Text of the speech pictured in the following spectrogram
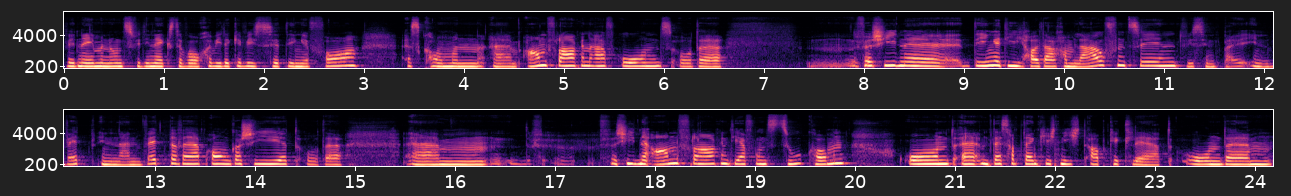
Wir nehmen uns für die nächste Woche wieder gewisse Dinge vor. Es kommen ähm, Anfragen auf uns oder verschiedene Dinge, die halt auch am Laufen sind. Wir sind bei, in, Wett, in einem Wettbewerb engagiert oder ähm, verschiedene Anfragen, die auf uns zukommen. Und ähm, deshalb denke ich nicht abgeklärt. Und ähm,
